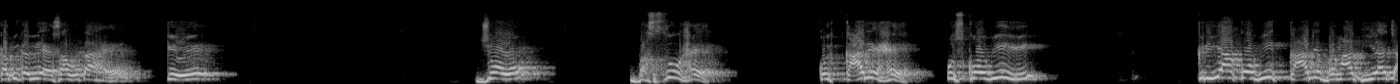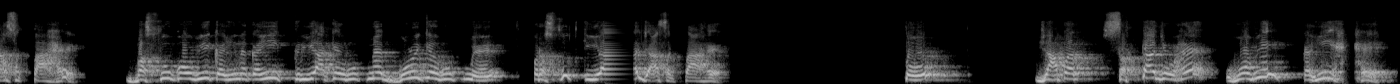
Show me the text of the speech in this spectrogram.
कभी कभी ऐसा होता है कि जो वस्तु है, कोई कार्य है, उसको भी, क्रिया को भी कार्य बना दिया जा सकता है। वस्तु को भी कहीं ना कहीं क्रिया के रूप में, गुण के रूप में प्रस्तुत किया जा सकता है। तो यहाँ पर सत्ता जो है, वो भी कहीं है।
